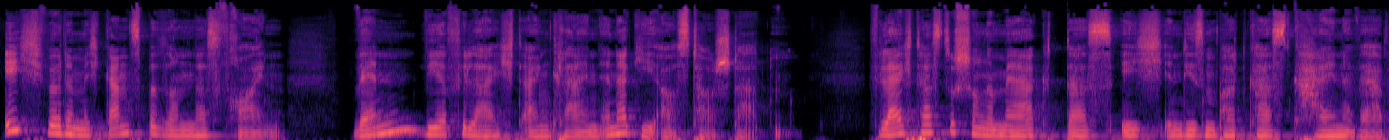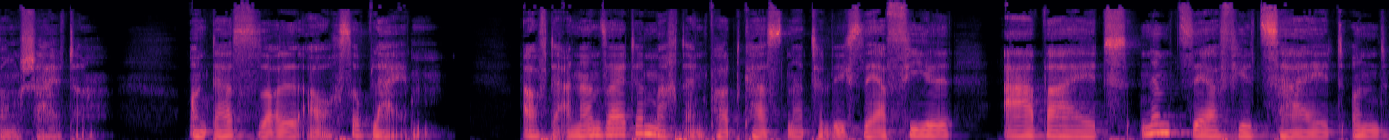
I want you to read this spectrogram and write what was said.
Ich würde mich ganz besonders freuen, wenn wir vielleicht einen kleinen Energieaustausch starten. Vielleicht hast du schon gemerkt, dass ich in diesem Podcast keine Werbung schalte. Und das soll auch so bleiben. Auf der anderen Seite macht ein Podcast natürlich sehr viel Arbeit, nimmt sehr viel Zeit und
